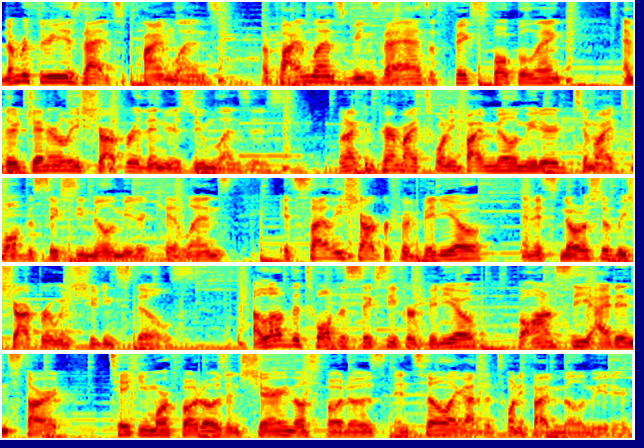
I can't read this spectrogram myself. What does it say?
Number three is that it's a prime lens. A prime lens means that it has a fixed focal length and they're generally sharper than your zoom lenses. When I compare my 25mm to my 12 to 60mm kit lens, it's slightly sharper for video and it's noticeably sharper when shooting stills. I love the 12 to 60 for video, but honestly I didn't start taking more photos and sharing those photos until I got the 25 millimeter.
